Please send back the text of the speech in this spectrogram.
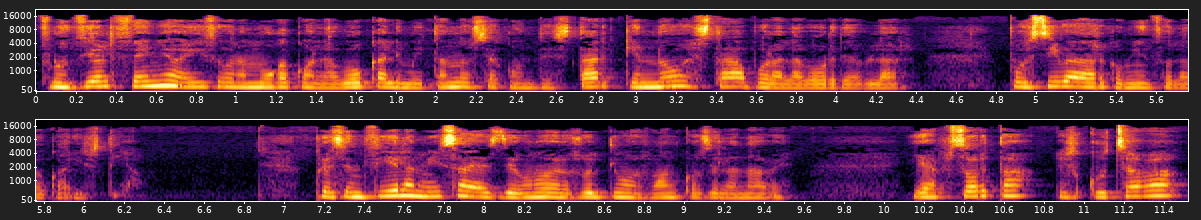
Frunció el ceño e hizo una moca con la boca, limitándose a contestar que no estaba por la labor de hablar, pues iba a dar comienzo a la Eucaristía. Presencié la misa desde uno de los últimos bancos de la nave, y absorta escuchaba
